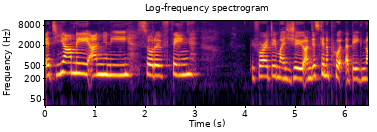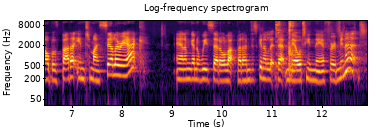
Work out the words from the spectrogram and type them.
it's yummy, oniony sort of thing. Before I do my jus, I'm just gonna put a big knob of butter into my celeriac and I'm gonna whiz that all up, but I'm just gonna let that melt in there for a minute.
